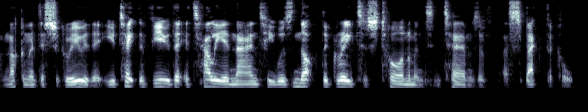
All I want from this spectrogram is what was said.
I'm not going to disagree with it. You take the view that Italia 90 was not the greatest tournament in terms of a spectacle.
